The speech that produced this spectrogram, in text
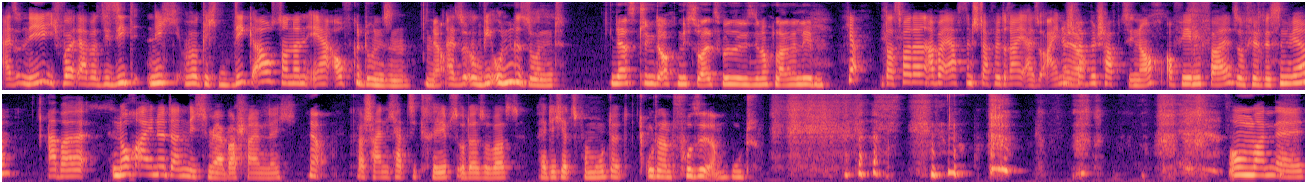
Also nee, ich wollte, aber sie sieht nicht wirklich dick aus, sondern eher aufgedunsen. Ja. Also irgendwie ungesund. Ja, es klingt auch nicht so, als würde sie noch lange leben. Ja, das war dann aber erst in Staffel 3. Also eine Ja. Staffel schafft sie noch, auf jeden Fall. So viel wissen wir. Aber noch eine dann nicht mehr wahrscheinlich. Ja. Wahrscheinlich hat sie Krebs oder sowas. Hätte ich jetzt vermutet. Oder ein Fussel am Hut. Oh Mann, ey.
